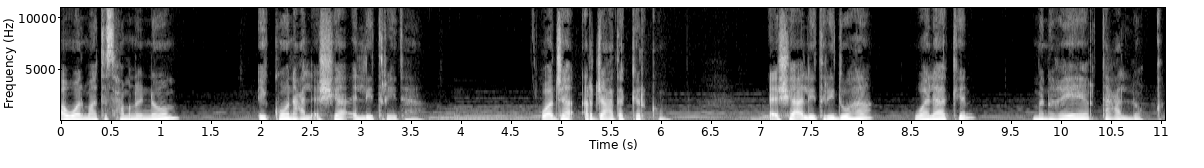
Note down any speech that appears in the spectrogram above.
أول ما تصحى من النوم يكون على الأشياء اللي تريدها. وارجع أرجع أذكركم. الأشياء اللي تريدوها ولكن من غير تعلق.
